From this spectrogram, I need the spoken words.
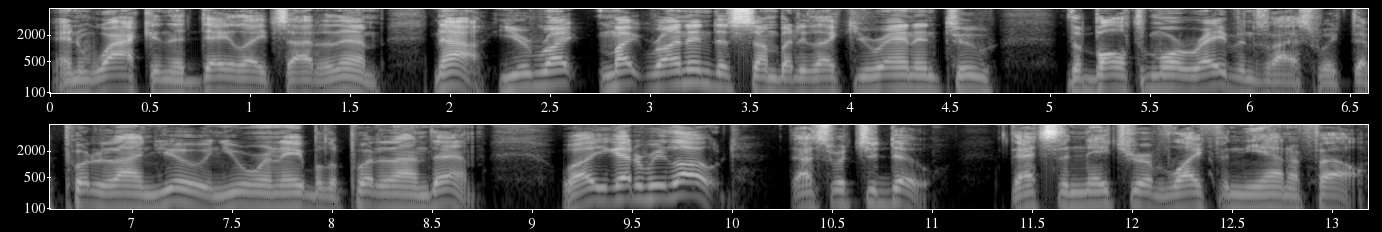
and whacking the daylights out of them. Now you right, might run into somebody like you ran into the Baltimore Ravens last week that put it on you and you weren't able to put it on them. Well, you got to reload. That's what you do. That's the nature of life in the NFL.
